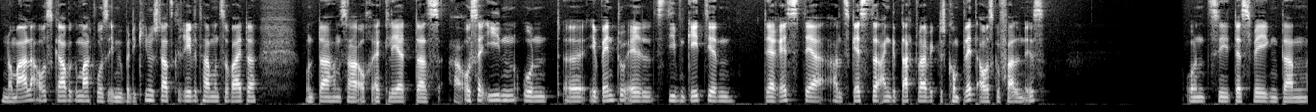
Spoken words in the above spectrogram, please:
normale Ausgabe gemacht, wo sie eben über die Kinostarts geredet haben und so weiter. Und da haben sie auch erklärt, dass außer ihnen und äh, eventuell Steven Gätjen der Rest, der als Gäste angedacht war, wirklich komplett ausgefallen ist. Und sie deswegen dann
